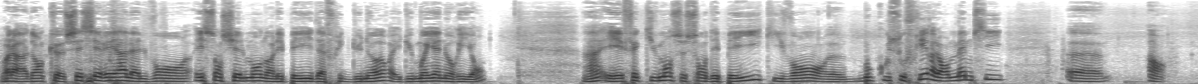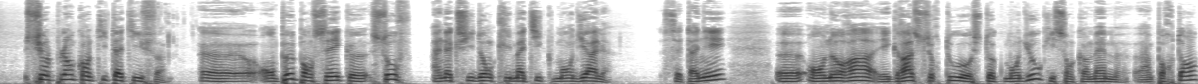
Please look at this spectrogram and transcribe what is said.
Voilà, donc euh, ces céréales, elles vont essentiellement dans les pays d'Afrique du Nord et du Moyen-Orient. Hein, et effectivement, ce sont des pays qui vont beaucoup souffrir. Alors même si, sur le plan quantitatif, on peut penser que, sauf un accident climatique mondial cette année, euh, on aura, et grâce surtout aux stocks mondiaux qui sont quand même importants,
